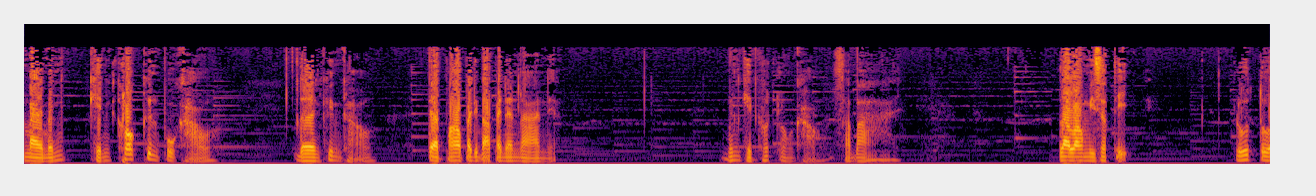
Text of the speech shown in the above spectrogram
ใหม่ๆเหมือนเข็นครกขึ้นภูเขา เดินขึ้นเขา แต่พอปฏิบัติไปนานๆเนี่ยมันเข็ดคดลงเขาสบาย เราลองมีสติ รู้ตัว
